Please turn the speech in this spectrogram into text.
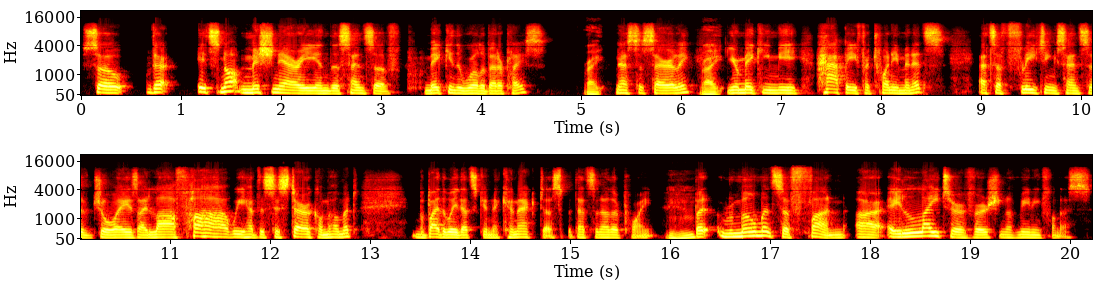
So there, it's not missionary in the sense of making the world a better place. Right. Necessarily. Right. You're making me happy for 20 minutes. That's a fleeting sense of joy as I laugh. Ha, we have this hysterical moment. But by the way, that's going to connect us, but that's another point. Mm-hmm. But moments of fun are a lighter version of meaningfulness,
